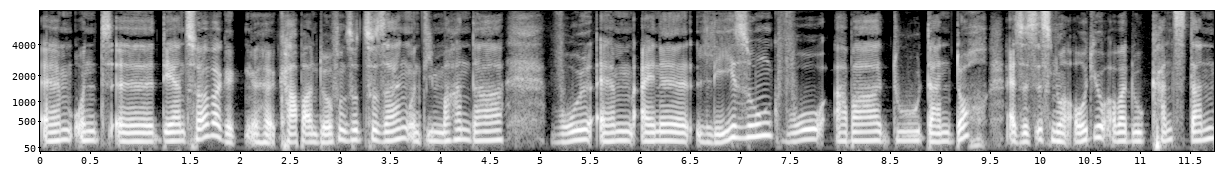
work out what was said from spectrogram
ähm, und äh, deren Server äh, kapern dürfen sozusagen und die machen da wohl ähm, eine Lesung, wo aber du dann doch, also es ist nur Audio, aber du kannst dann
